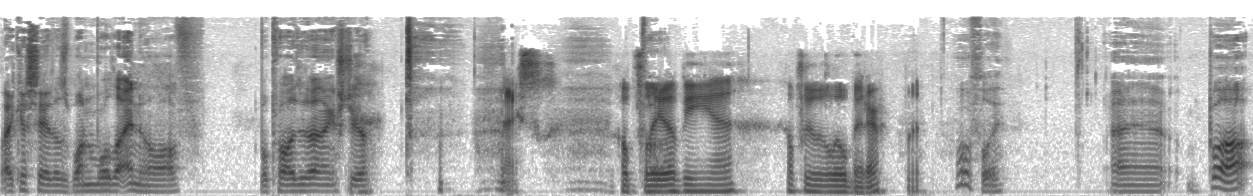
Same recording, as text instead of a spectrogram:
like I say, there's one more that I know of. We'll probably do that next year. Nice. Hopefully, it'll be uh, hopefully a little better. But hopefully, uh, but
